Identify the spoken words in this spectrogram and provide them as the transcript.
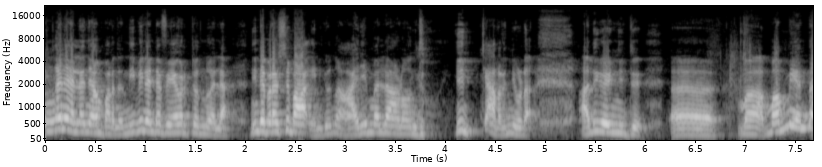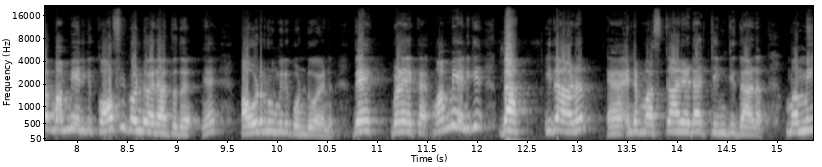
അങ്ങനെയല്ല ഞാൻ പറഞ്ഞത്. നിവിൻ എന്റെ ഫേവറേറ്റ് ഒന്നുമല്ല. നിന്റെ ബ്രഷ് ബാ. എനിക്കൊന്ന് ആര്യമല്ലാണോ എന്ന് എനിക്ക് അറിഞ്ഞൂടാ അത് കഴിഞ്ഞിട്ട് മമ്മി എന്താ മമ്മി എനിക്ക് കോഫി കൊണ്ടുവരാത്തത്? ഏ പൗഡർ റൂമിൽ കൊണ്ടുപോയാണ്. ദേ ഇവിടെയൊക്കെ. മമ്മി എനിക്ക് ദാ ഇതാണ് എന്റെ മസ്കാരയുടെ ടിന്റ് ഇതാണ്. മമ്മി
